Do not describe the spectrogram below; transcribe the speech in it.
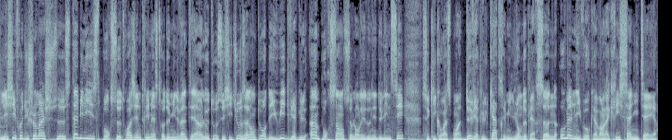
Les chiffres du chômage se stabilisent pour ce troisième trimestre 2021. Le taux se situe aux alentours des 8,1% selon les données de l'INSEE, ce qui correspond à 2,4 millions de personnes au même niveau qu'avant la crise sanitaire.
